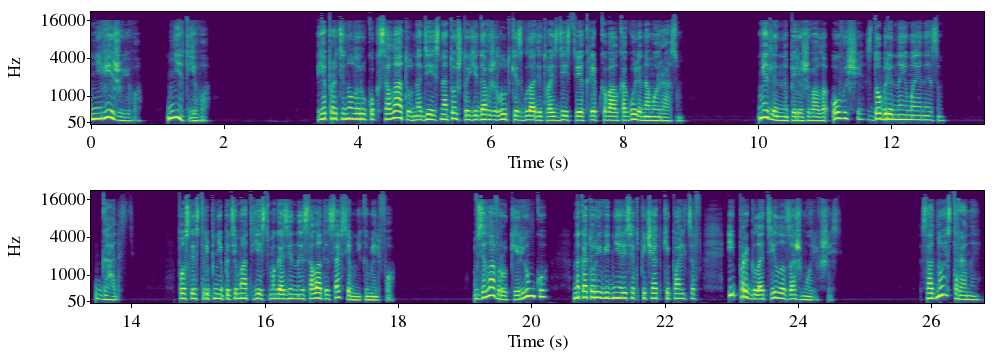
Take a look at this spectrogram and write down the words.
Не вижу его. Нет его. Я протянула руку к салату, надеясь на то, что еда в желудке сгладит воздействие крепкого алкоголя на мой разум. Медленно переживала овощи, сдобренные майонезом. Гадость. После стрипни патимат есть магазинные салаты совсем не камильфо. Взяла в руки рюмку, на которой виднелись отпечатки пальцев, и проглотила, зажмурившись. С одной стороны,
